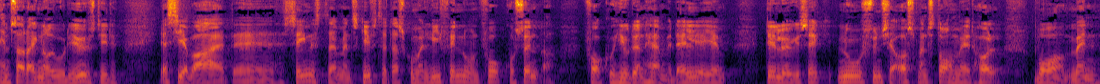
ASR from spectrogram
jamen, så er der ikke noget odiøst i det. Jeg siger bare, at øh, senest da man skiftede, der skulle man lige finde nogle få procenter for at kunne hive den her medalje hjem. Det lykkes ikke. Nu synes jeg også, man står med et hold, hvor man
